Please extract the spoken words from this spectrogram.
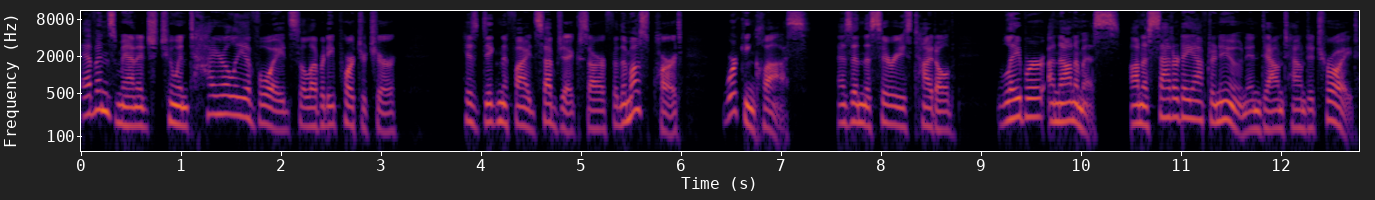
Evans managed to entirely avoid celebrity portraiture. His dignified subjects are, for the most part, working class, as in the series titled Labor Anonymous on a Saturday afternoon in downtown Detroit.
